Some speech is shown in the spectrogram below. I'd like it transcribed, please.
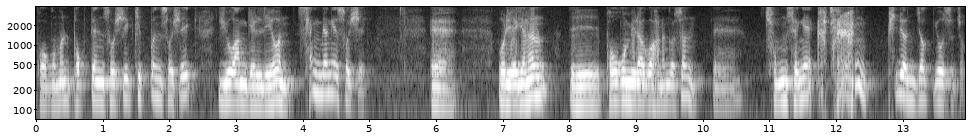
복음은 복된 소식, 기쁜 소식, 유앙겔리온, 생명의 소식. 예, 우리에게는 이 복음이라고 하는 것은 예, 중생의 가장 필연적 요소죠.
